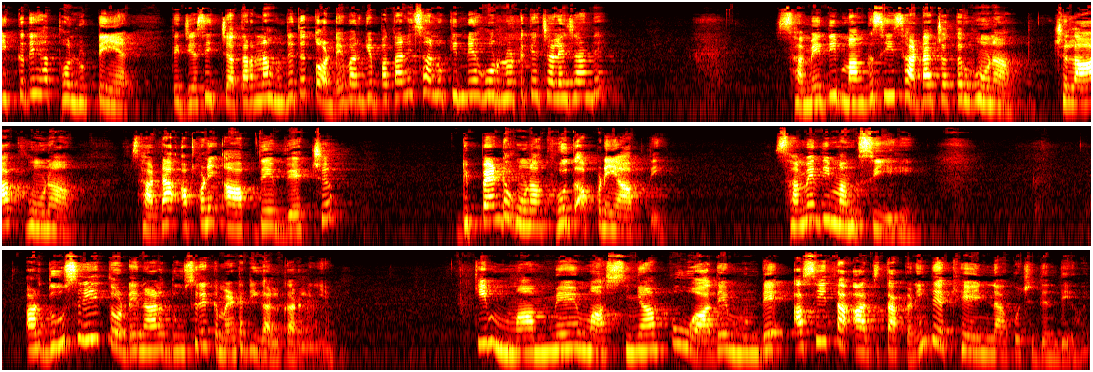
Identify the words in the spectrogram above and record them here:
ਇੱਕ ਦੇ ਹੱਥੋਂ ਲੁੱਟੇ ਆ ਤੇ ਜੇ ਅਸੀਂ ਚਤਰ ਨਾ ਹੁੰਦੇ ਤੇ ਤੁਹਾਡੇ ਵਰਗੇ ਪਤਾ ਨਹੀਂ ਸਾਨੂੰ ਕਿੰਨੇ ਹੋਰ ਲੁੱਟ ਕੇ ਚਲੇ ਜਾਂਦੇ। ਸਮੇਂ ਦੀ ਮੰਗ ਸੀ ਸਾਡਾ ਚਤਰ ਹੋਣਾ, ਚਲਾਕ ਹੋਣਾ। ਸਾਡਾ ਆਪਣੇ ਆਪ ਦੇ ਵਿੱਚ ਡਿਪੈਂਡ ਹੋਣਾ ਖੁਦ ਆਪਣੇ ਆਪ ਤੇ। ਸਮੇਂ ਦੀ ਮੰਗ ਸੀ ਇਹ। ਔਰ ਦੂਸਰੀ, ਤੁਹਾਡੇ ਨਾਲ ਦੂਸਰੇ ਕਮੈਂਟ ਦੀ ਗੱਲ ਕਰ ਲਈਏ। ਕਿ ਮਾਮੇ, ਮਾਸੀਆਂ, ਭੂਆ ਦੇ ਮੁੰਡੇ ਅਸੀਂ ਤਾਂ ਅੱਜ ਤੱਕ ਨਹੀਂ ਦੇਖੇ ਇੰਨਾ ਕੁਝ ਦਿੰਦੇ ਹੋਏ।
